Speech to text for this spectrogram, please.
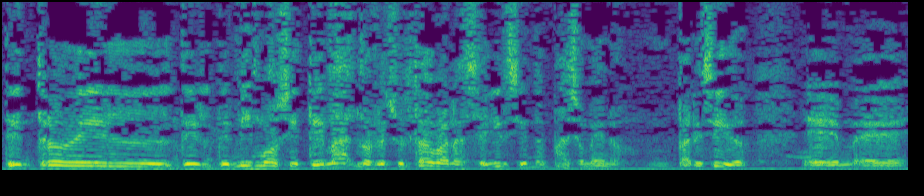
dentro del, del, mismo sistema, los resultados van a seguir siendo más o menos parecidos. Eh, eh,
